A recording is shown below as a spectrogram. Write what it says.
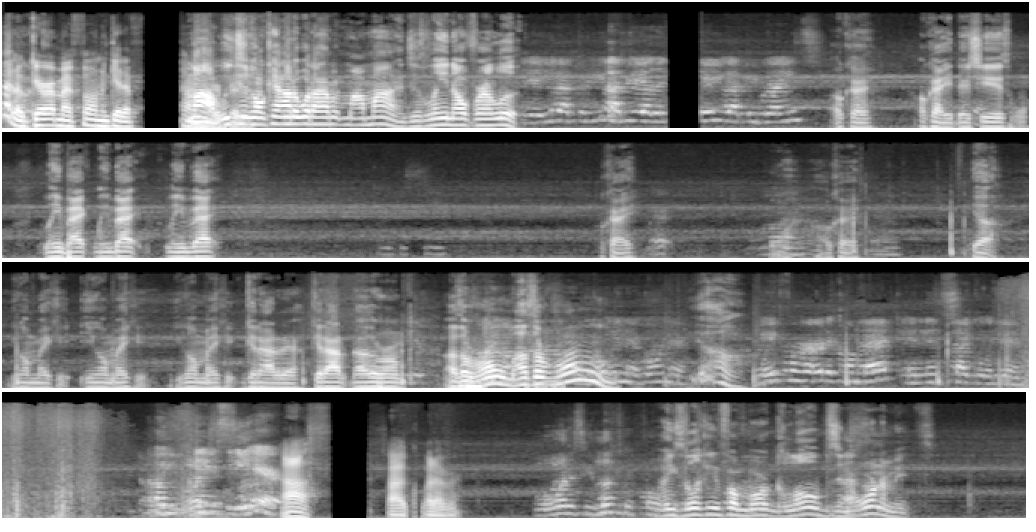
I don't get on my phone and get a. Nah, timer we for- just gonna count it with our, my mind. Just lean over and look. Yeah, you got three. You got three other. Here, you got three brains. Okay. Okay, there she is. Lean back, lean back, lean back. Okay. Okay. Yeah, you gonna make it. You gonna make it. You gonna make it. Get out of there. Get out of the other room. Other room. Other room. There, go in there. Yeah. Wait for her to come back and then cycle again. No, you can't see her. Ah, f- fuck. Whatever. Well, what is he looking for? He's looking for more globes and ornaments.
